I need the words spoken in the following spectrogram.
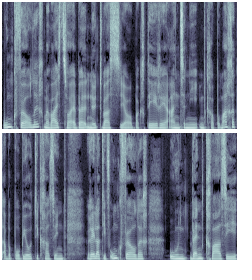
ungefährlich. Man weiß zwar eben nicht, was ja Bakterien einzelne im Körper machen, aber Probiotika sind relativ ungefährlich. Und wenn quasi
